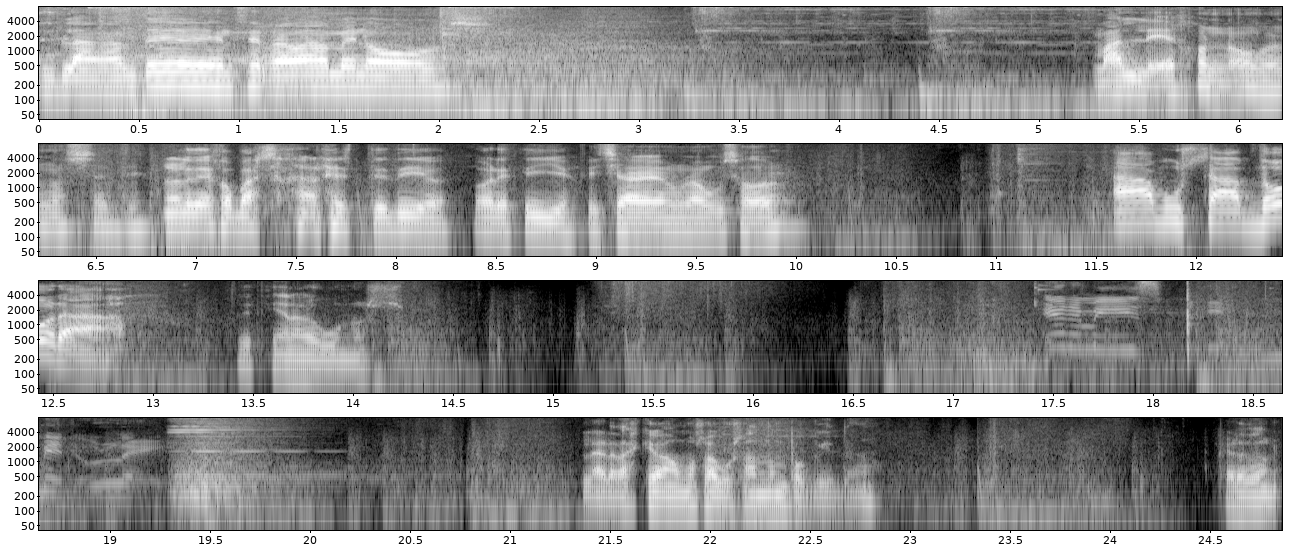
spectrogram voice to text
En plan, antes encerraba menos... Más lejos, ¿no? Bueno, no sé, tío. No le dejo pasar a este tío, pobrecillo. Ficha es un abusador. Abusadora, decían algunos. La verdad es que vamos abusando un poquito. ¿eh? Perdón.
